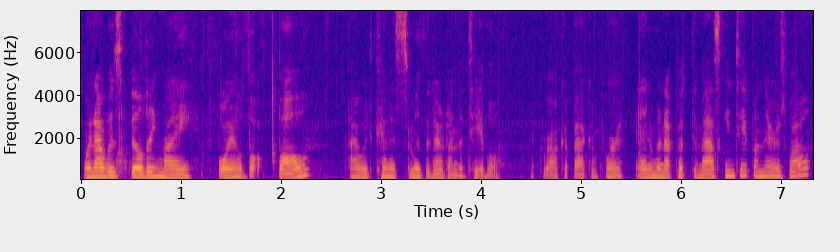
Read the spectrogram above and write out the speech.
When I was building my foil ball, I would kind of smooth it out on the table, rock it back and forth. And when I put the masking tape on there as well,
